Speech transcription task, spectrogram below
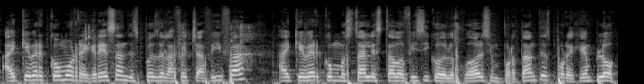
Hay que ver cómo regresan después de la fecha FIFA. Hay que ver cómo está el estado físico de los jugadores importantes. Por ejemplo,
